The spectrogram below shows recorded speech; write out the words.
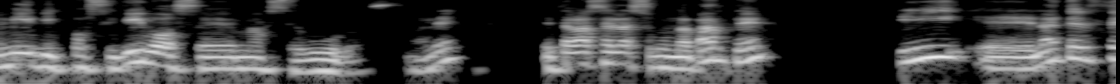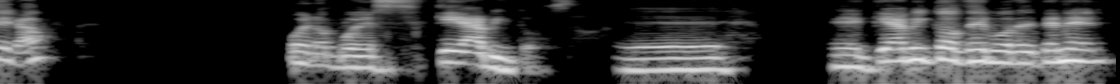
mis dispositivos más seguros. ¿vale? Esta va a ser la segunda parte. Y eh, la tercera, bueno, pues, ¿qué hábitos? Eh, eh, ¿Qué hábitos debo de tener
